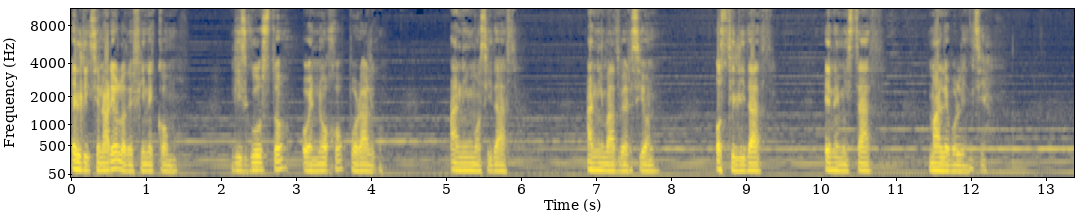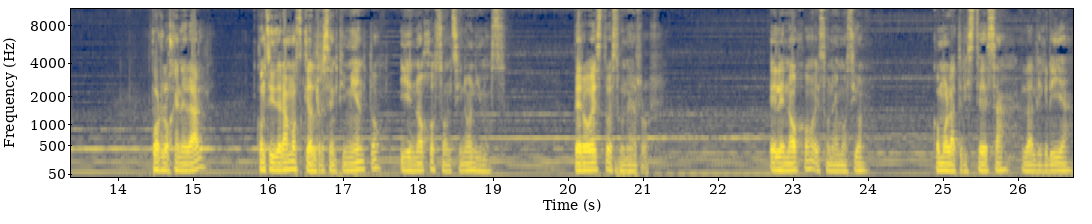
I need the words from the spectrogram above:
El diccionario lo define como disgusto o enojo por algo, animosidad, animadversión, hostilidad, enemistad, malevolencia. Por lo general, consideramos que el resentimiento y enojo son sinónimos, pero esto es un error. El enojo es una emoción, como la tristeza, la alegría,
